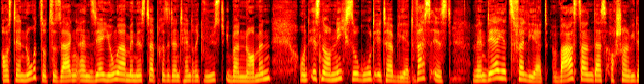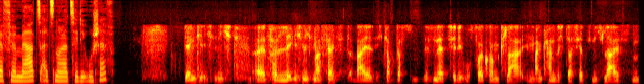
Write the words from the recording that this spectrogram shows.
aus der Not sozusagen ein sehr junger Ministerpräsident Hendrik Wüst übernommen und ist noch nicht so gut etabliert. Was ist, wenn der jetzt verliert? War es dann das auch schon wieder für Merz als neuer CDU-Chef? Denke ich nicht. Äh, verlege ich mich mal fest, weil ich glaube, das ist in der CDU vollkommen klar. Man kann sich das jetzt nicht leisten,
